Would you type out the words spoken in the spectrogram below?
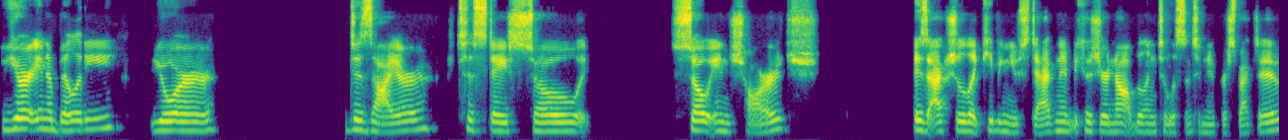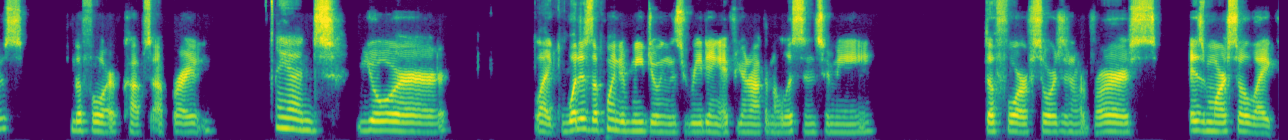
your inability, your desire to stay so so in charge is actually like keeping you stagnant because you're not willing to listen to new perspectives. The four of cups upright. And you're like what is the point of me doing this reading if you're not going to listen to me? The four of swords in reverse is more so like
